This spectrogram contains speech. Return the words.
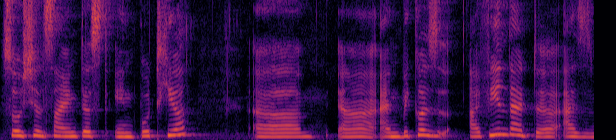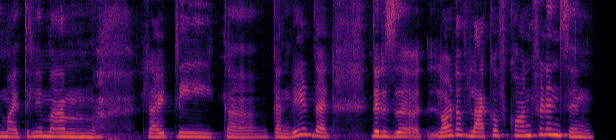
social scientist input here. Uh, uh, and because I feel that, uh, as Maithili ma'am rightly conveyed, that there is a lot of lack of confidence in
